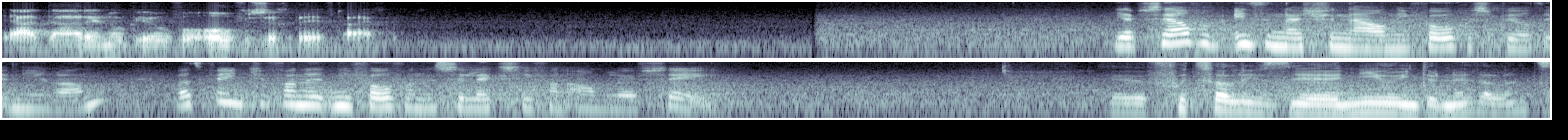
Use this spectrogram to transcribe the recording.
ja, daarin ook heel veel overzicht heeft eigenlijk. Je hebt zelf op internationaal niveau gespeeld in Iran. Wat vind je van het niveau van de selectie van Almelo FC? Uh, futsal is uh, new in the Netherlands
